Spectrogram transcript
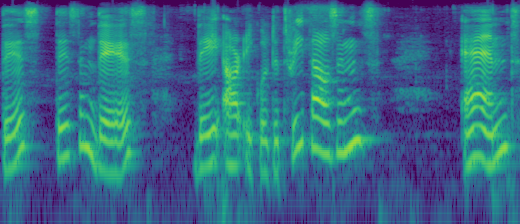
this, this and this, they are equal to 3000s and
